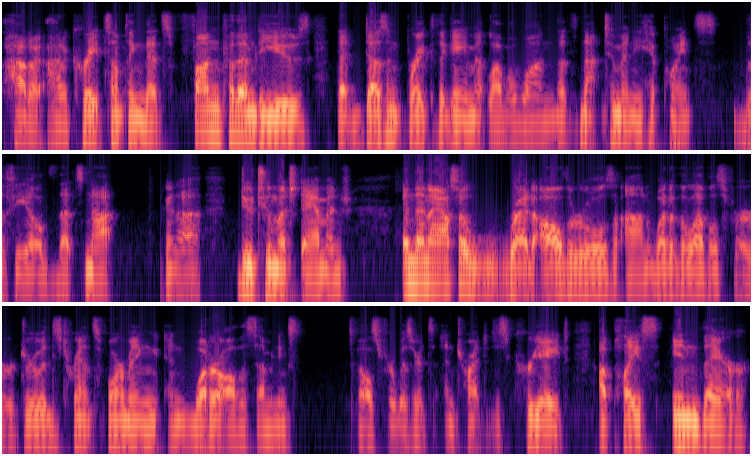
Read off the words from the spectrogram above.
How to how to create something that's fun for them to use that doesn't break the game at level one. That's not too many hit points the field. That's not gonna do too much damage. And then I also read all the rules on what are the levels for druids transforming and what are all the summoning spells for wizards and try to just create a place in there,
